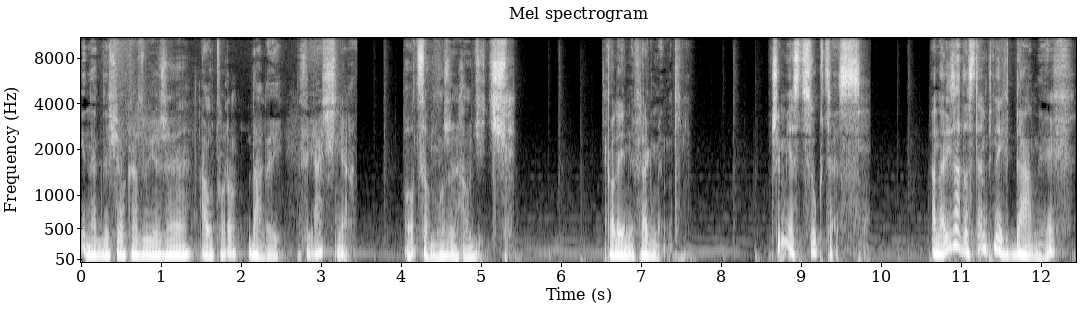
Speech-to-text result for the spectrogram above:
I nagle się okazuje, że autor dalej wyjaśnia, o co może chodzić. Kolejny fragment. Czym jest sukces? Analiza dostępnych danych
